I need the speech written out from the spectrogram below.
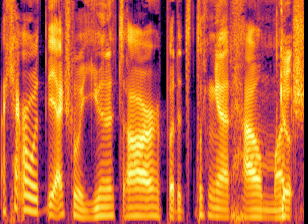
I can't remember what the actual units are, but it's looking at how Go- much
